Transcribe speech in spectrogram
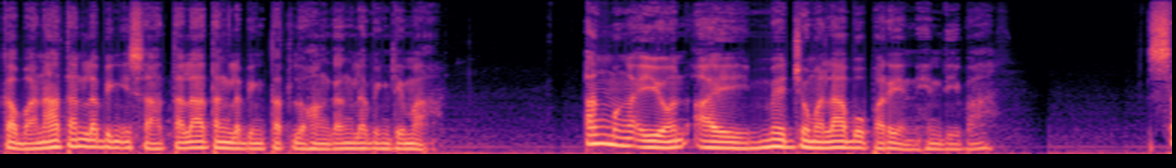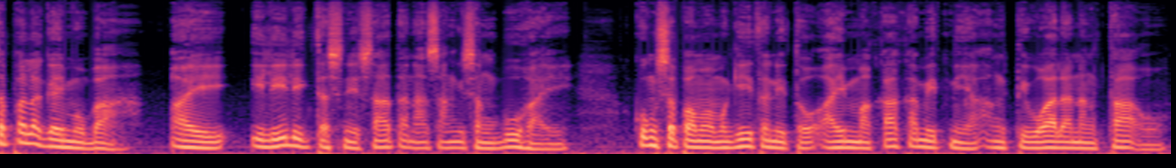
Kabanatang 11, talatang 13 hanggang 15. Ang mga iyon ay medyo malabo pa rin, hindi ba? Sa palagay mo ba ay ililigtas ni Satanas ang isang buhay kung sa pamamagitan nito ay makakamit niya ang tiwala ng tao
